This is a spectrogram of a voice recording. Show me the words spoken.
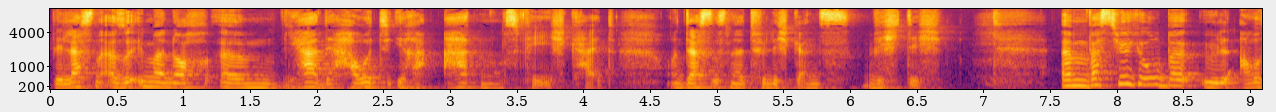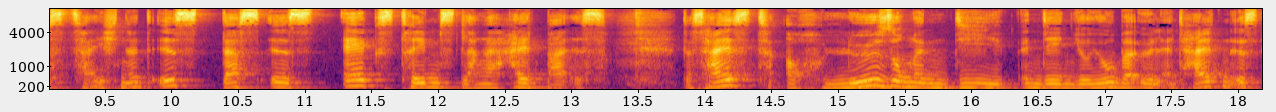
Wir lassen also immer noch ähm, ja der Haut ihre Atmungsfähigkeit und das ist natürlich ganz wichtig. Ähm, was Jojobaöl auszeichnet, ist, dass es extremst lange haltbar ist. Das heißt, auch Lösungen, die in denen Jojobaöl enthalten ist,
